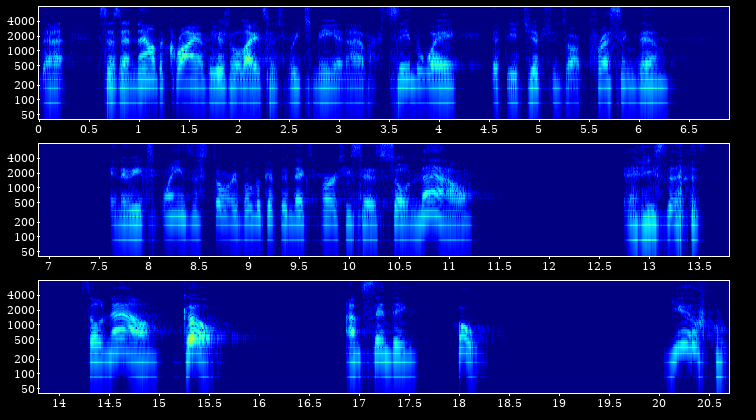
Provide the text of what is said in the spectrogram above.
that it says, And now the cry of the Israelites has reached me, and I have seen the way that the Egyptians are oppressing them. And he explains the story, but look at the next verse. He says, So now, And he says, So now go. I'm sending who? You.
